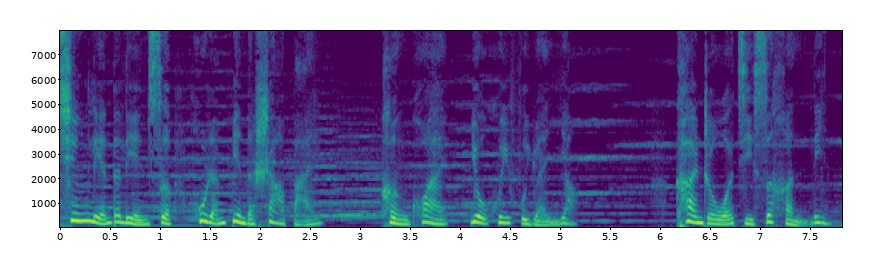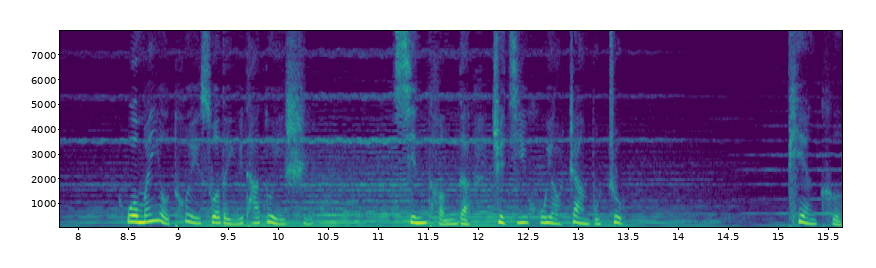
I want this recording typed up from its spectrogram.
青莲的脸色忽然变得煞白，很快又恢复原样。看着我几丝狠戾，我没有退缩的与他对视，心疼的却几乎要站不住。片刻，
